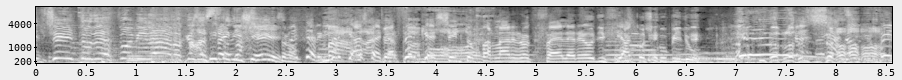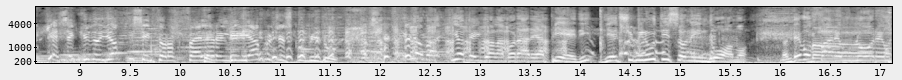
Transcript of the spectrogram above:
il centro della tua Milano? Cosa Abito stai dicendo? Ma perché, aspetta, per perché favore. sento parlare Rockefeller e ho di fianco Scooby-Doo? Non lo so. Perché se chiudo gli occhi sento Rockefeller e li riapro c'è Scooby-Doo? Io, io vengo a lavorare a piedi, dieci minuti sono in Duomo. Non devo Ma- fare un'ora e un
